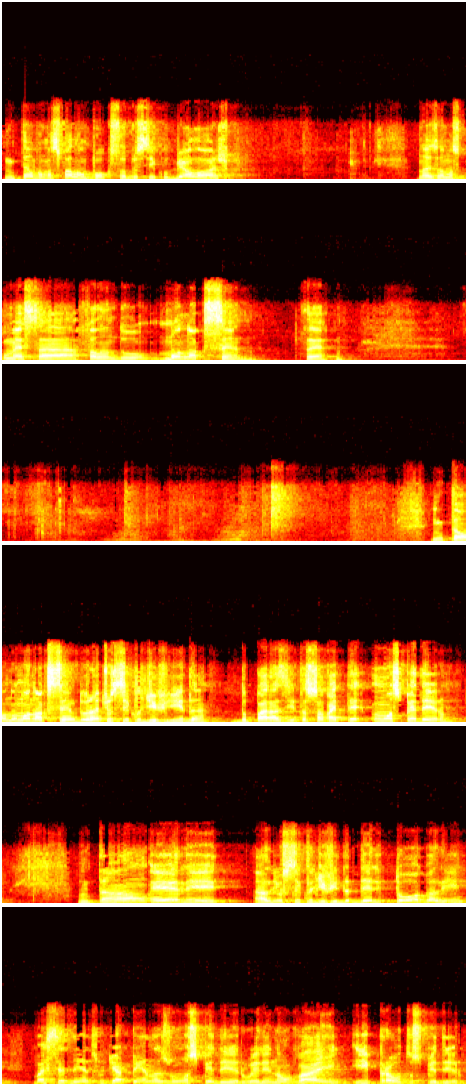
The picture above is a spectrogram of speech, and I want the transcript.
Então vamos falar um pouco sobre o ciclo biológico. Nós vamos começar falando do monoxeno, certo? Então, no monoxeno, durante o ciclo de vida do parasita, só vai ter um hospedeiro. Então, ele, ali, o ciclo de vida dele todo ali vai ser dentro de apenas um hospedeiro. Ele não vai ir para outro hospedeiro,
